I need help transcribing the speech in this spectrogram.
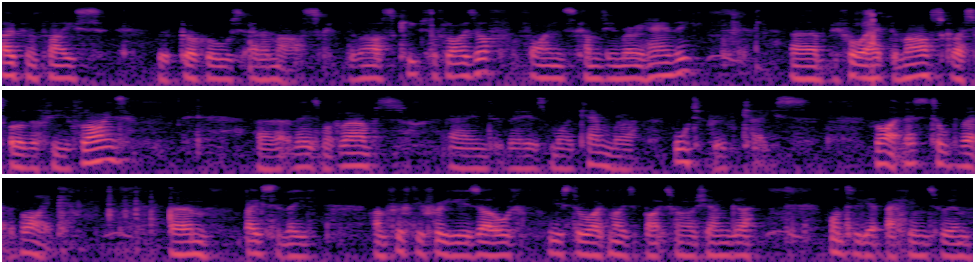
open face with goggles and a mask. The mask keeps the flies off, finds comes in very handy. Uh, before I had the mask I swallowed a few flies. Uh, there's my gloves and there's my camera waterproof case. Right, let's talk about the bike. Um, basically, I'm 53 years old, used to ride motorbikes when I was younger, wanted to get back into them.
